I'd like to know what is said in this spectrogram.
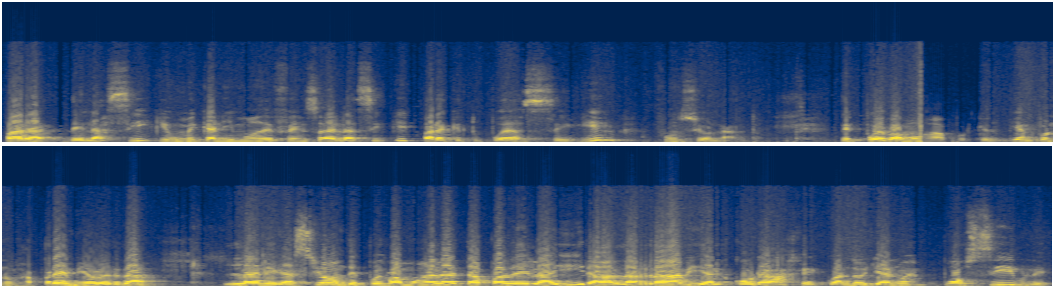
para, de la psique, un mecanismo de defensa de la psique para que tú puedas seguir funcionando. Después vamos a, porque el tiempo nos apremia, ¿verdad? La negación, después vamos a la etapa de la ira, la rabia, el coraje, cuando ya no es posible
